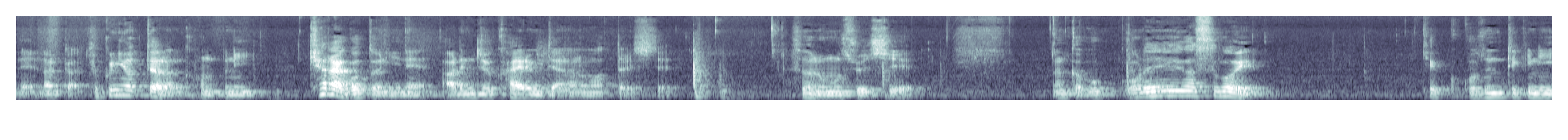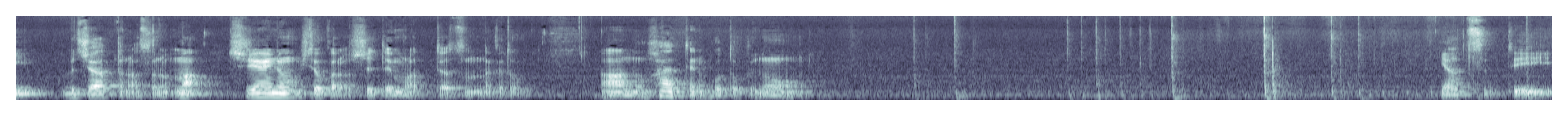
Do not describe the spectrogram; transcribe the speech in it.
ねなんか曲によってはなんか本当にキャラごとにねアレンジを変えるみたいなのもあったりしてそういうの面白いしなんか僕俺がすごい結構個人的にぶち上がったのはそのまあ知り合いの人から教えてもらったやつなんだけど「あの颯のごとく」のやつで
